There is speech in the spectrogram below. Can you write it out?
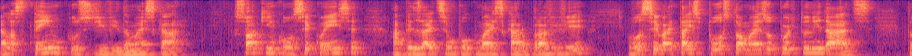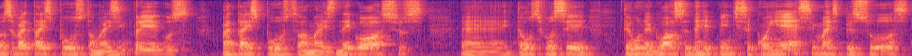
elas têm um custo de vida mais caro. Só que, em consequência, apesar de ser um pouco mais caro para viver, você vai estar tá exposto a mais oportunidades. Então, você vai estar tá exposto a mais empregos, vai estar tá exposto a mais negócios. É, então, se você tem um negócio, de repente você conhece mais pessoas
